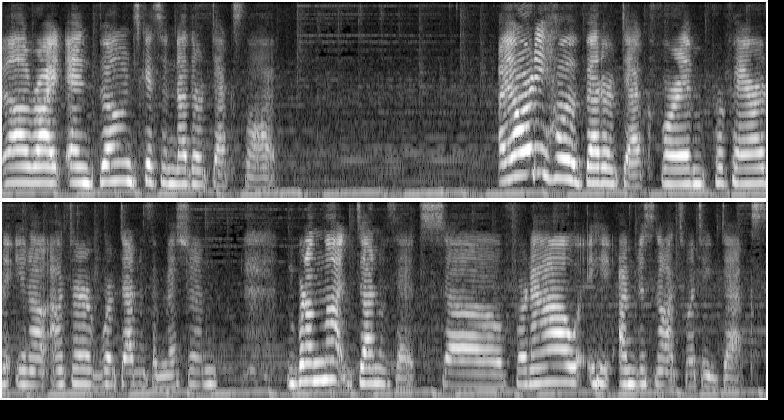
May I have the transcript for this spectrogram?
Alright, and Bones gets another deck slot. I already have a better deck for him prepared, you know, after we're done with the mission. But I'm not done with it, so for now, he, I'm just not switching decks.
